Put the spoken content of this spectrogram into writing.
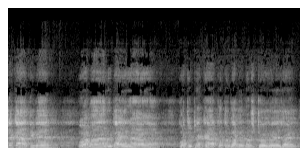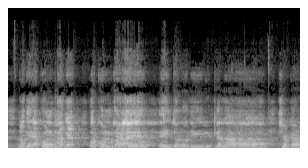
টাকা দিবেন। ও আমার ভাইরা কত টাকা কত ভাবে নষ্ট হয়ে যায়। নদীর একুল ভাঙে অকুল গড়ে, এই তো নদীর খেলা। সকাল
